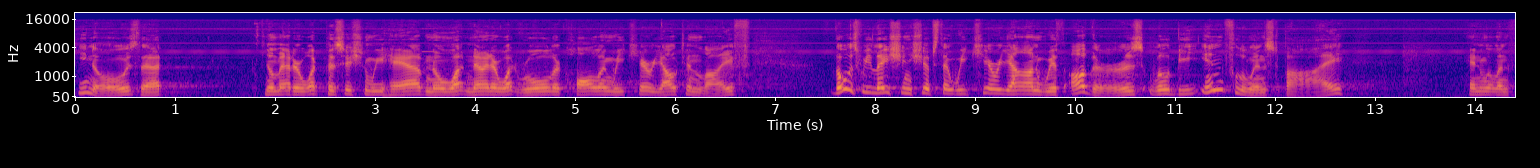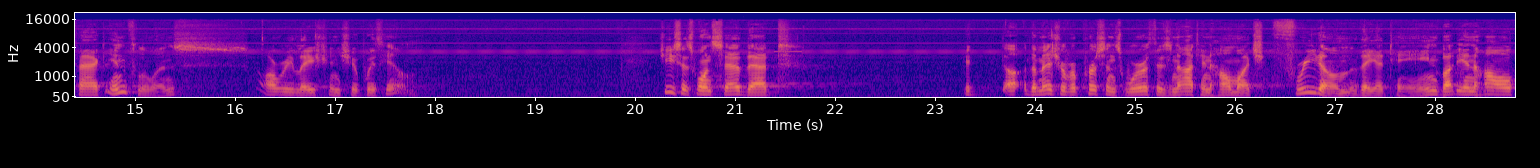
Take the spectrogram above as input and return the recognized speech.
He knows that no matter what position we have, no, what, no matter what role or calling we carry out in life, those relationships that we carry on with others will be influenced by and will in fact influence our relationship with Him. Jesus once said that uh, the measure of a person's worth is not in how much freedom they attain, but in how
